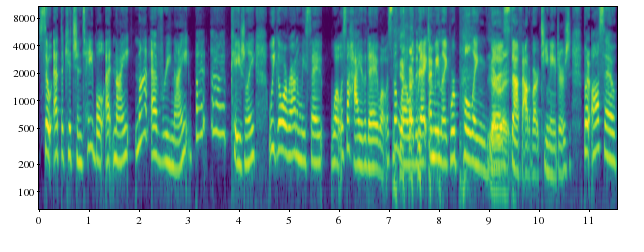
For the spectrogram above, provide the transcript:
So at the kitchen table at night, not every night, but uh, occasionally, we go around and we say, "What was the high of the day? What was the low of the day?" I mean, like we're pulling the Yeah, right. stuff out of our teenagers, but also,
